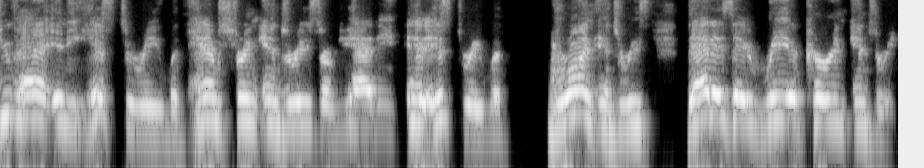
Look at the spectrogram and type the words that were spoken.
you've had any history with hamstring injuries or if you had any history with groin injuries that is a reoccurring injury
